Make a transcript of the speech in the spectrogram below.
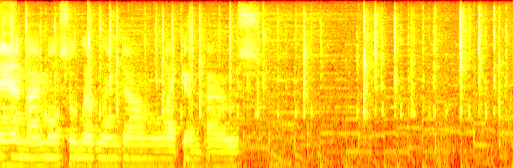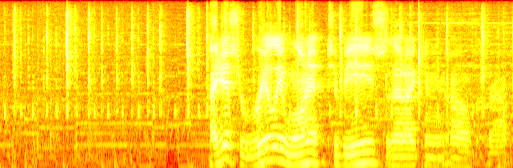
And I'm also leveling down like a bouse. I just really want it to be so that I can... Oh, crap.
